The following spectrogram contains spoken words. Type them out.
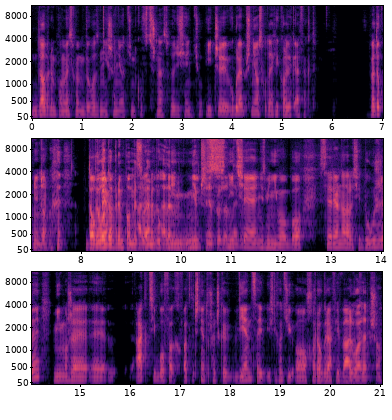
dobrym pomysłem było zmniejszenie odcinków z 13 do 10? I czy w ogóle przyniosło to jakikolwiek efekt? Według mnie nie. Dobrym, było dobrym pomysłem, ale, ale, nie nic, przyniosło żadnego. Nic się nie zmieniło, bo serial nadal się dłuży, mimo że e, akcji było fa faktycznie troszeczkę więcej, jeśli chodzi o choreografię walk. Była lepsza.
